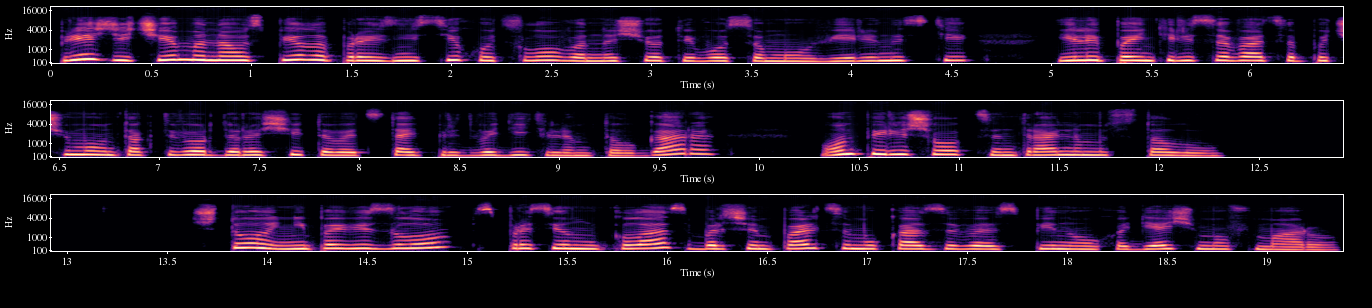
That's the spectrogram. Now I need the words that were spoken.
Прежде чем она успела произнести хоть слово насчет его самоуверенности или поинтересоваться, почему он так твердо рассчитывает стать предводителем Толгара, он перешел к центральному столу. «Что, не повезло?» — спросил Николас, большим пальцем указывая спину уходящему Фмару.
